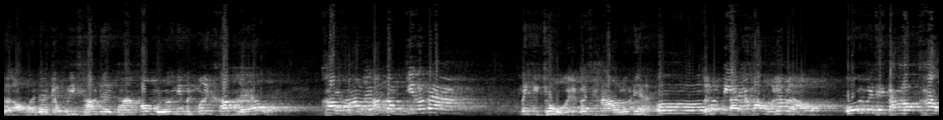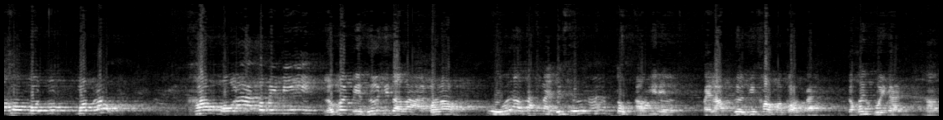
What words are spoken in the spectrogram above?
อเอาไว้นะเดี๋ยวพรุ่งนี้เช้าเดินทางเข้าเมืองนี่มันมืดค่ำแล้วเข้าบ้านแล้วไม่ต้องกินแล้วนะ ไม่กี่ชั่วโมงเดี๋ยวก็เช้าแล้วเนี่ย โอ้แล้วไม่มีตั้งนะเข้าหรือเปล่า โอ้ยไม่ใช่ตังค์เราข้าวเข้าหมดหมดแล้วเข้าหมดบ้านก็ไม่มี แล้วไม่ไปซื้อที่ตลาดมาแล้วโอ้ยเอาตังค์ไหนไปซื้อฮะตกเอาเอางี้เลดิยไปรับเพื่อนที่เข้ามาก่อนไปเดี๋ยวค่อยคุยกันครับ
